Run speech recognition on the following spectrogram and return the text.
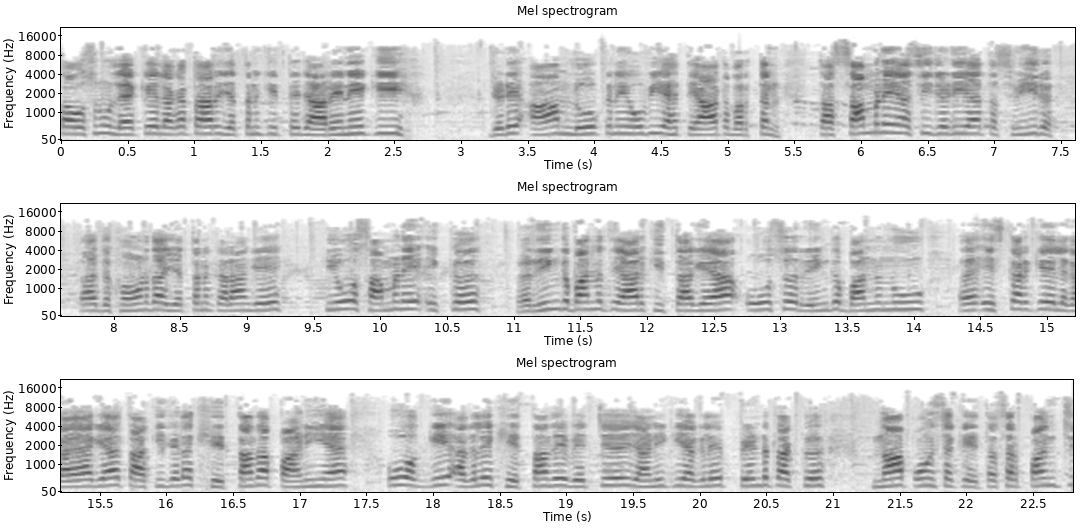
ਤਾਂ ਉਸ ਨੂੰ ਲੈ ਕੇ ਲਗਾਤਾਰ ਯਤਨ ਕੀਤੇ ਜਾ ਰਹੇ ਨੇ ਕਿ ਜਿਹੜੇ ਆਮ ਲੋਕ ਨੇ ਉਹ ਵੀ ਇਹਤਿਆਤ ਵਰਤਨ ਤਾਂ ਸਾਹਮਣੇ ਅਸੀਂ ਜਿਹੜੀ ਹੈ ਤਸਵੀਰ ਦਿਖਾਉਣ ਦਾ ਯਤਨ ਕਰਾਂਗੇ ਕਿ ਉਹ ਸਾਹਮਣੇ ਇੱਕ ਰਿੰਗ ਬੰਨ ਤਿਆਰ ਕੀਤਾ ਗਿਆ। ਉਸ ਰਿੰਗ ਬੰਨ ਨੂੰ ਇਸ ਕਰਕੇ ਲਗਾਇਆ ਗਿਆ ਤਾਂ ਕਿ ਜਿਹੜਾ ਖੇਤਾਂ ਦਾ ਪਾਣੀ ਹੈ ਉਹ ਅੱਗੇ ਅਗਲੇ ਖੇਤਾਂ ਦੇ ਵਿੱਚ, ਯਾਨੀ ਕਿ ਅਗਲੇ ਪਿੰਡ ਤੱਕ ਨਾ ਪਹੁੰਚ ਸਕੇ। ਤਾਂ ਸਰਪੰਚ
